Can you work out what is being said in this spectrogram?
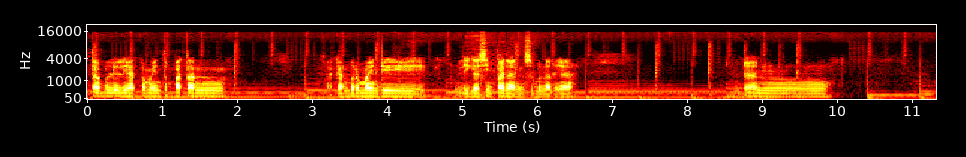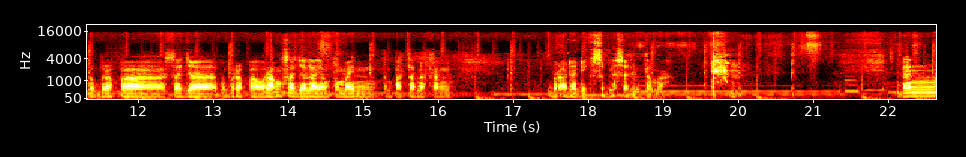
kita boleh lihat pemain tempatan akan bermain di liga simpanan sebenarnya. Dan beberapa saja beberapa orang sajalah yang pemain tempatan akan berada di kesebelasan utama. Dan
